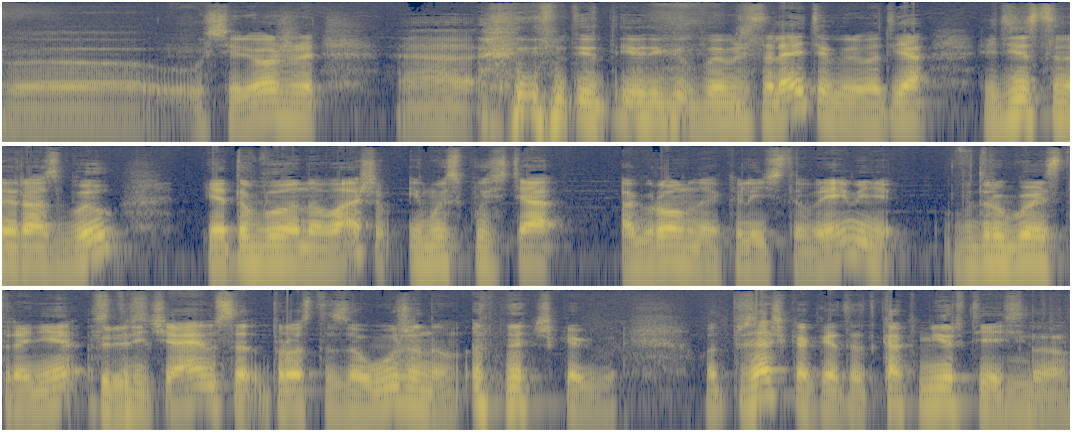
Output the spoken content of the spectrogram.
э, у Сережи. Э, вы представляете, говорю, вот я единственный раз был, и это было на вашем, и мы спустя огромное количество времени в другой стране встречаемся просто за ужином, знаешь, как бы. Вот представляешь, как этот, как мир тесен. Да.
